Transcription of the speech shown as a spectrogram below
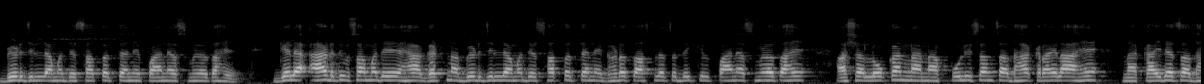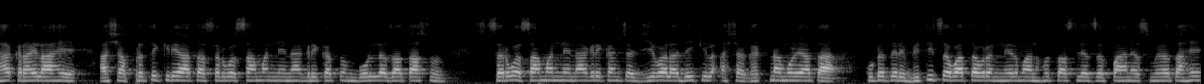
बीड जिल्ह्यामध्ये सातत्याने पाहण्यास मिळत आहे. गेल्या आठ दिवसामध्ये ह्या घटना बीड जिल्ह्यामध्ये सातत्याने घडत असल्याचं देखील पाहण्यास मिळत आहे. अशा लोकांना ना पोलिसांचा धाक राहिला आहे ना कायद्याचा धाक राहिला आहे अशा प्रतिक्रिया आता सर्वसामान्य नागरिकातून बोलल्या जात असून सर्वसामान्य नागरिकांच्या जीवाला देखील अशा घटनामुळे आता कुठंतरी भीतीचं वातावरण निर्माण होत असल्याचं पाहण्यास मिळत आहे.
